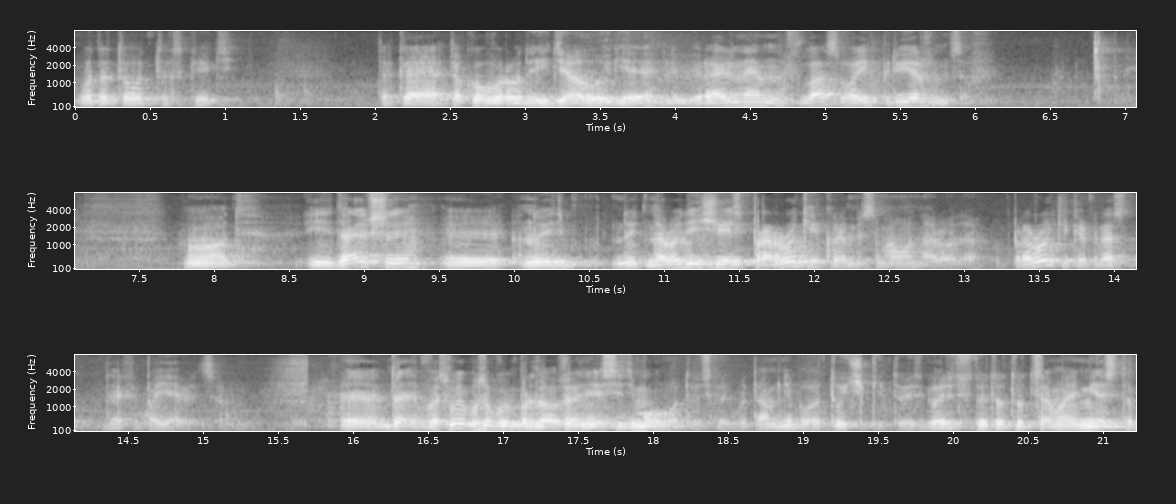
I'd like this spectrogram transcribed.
вот это вот, так сказать, такая, такого рода идеология либеральная нашла своих приверженцев. Вот. И дальше, э, но, ведь, но ведь в народе еще есть пророки, кроме самого народа. Пророки как раз дальше появятся. Э, восьмой посок он продолжение седьмого, то есть как бы там не было точки. То есть говорится, что это то самое место,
